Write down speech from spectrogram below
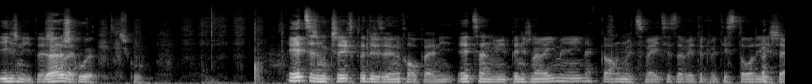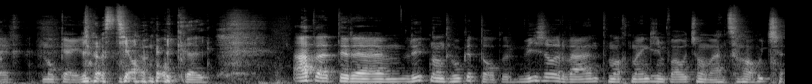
einschneiden. ja, ist gut. Ist gut. Jetzt ist mir die Geschichte wieder in den Sinn gekommen, Benni. Jetzt ich, bin ich schnell in mich reingegangen und jetzt weiss ich sie wieder, weil die Story ist echt noch geiler als die andere. Okay. Eben, der ähm, Leutnant Hugentobler, wie schon erwähnt, macht manchmal im falschen Moment das Falsche.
